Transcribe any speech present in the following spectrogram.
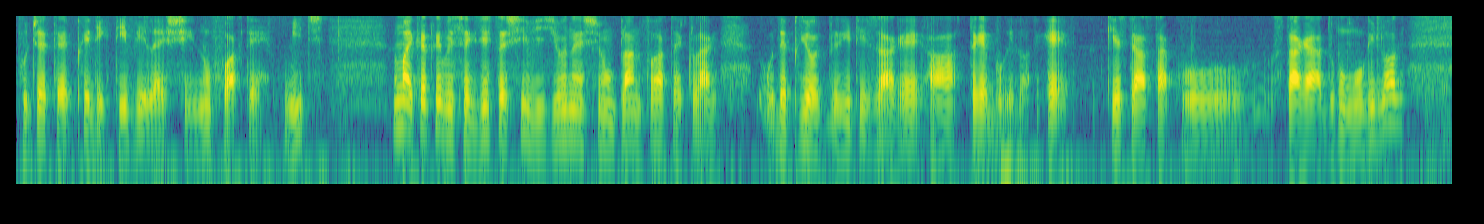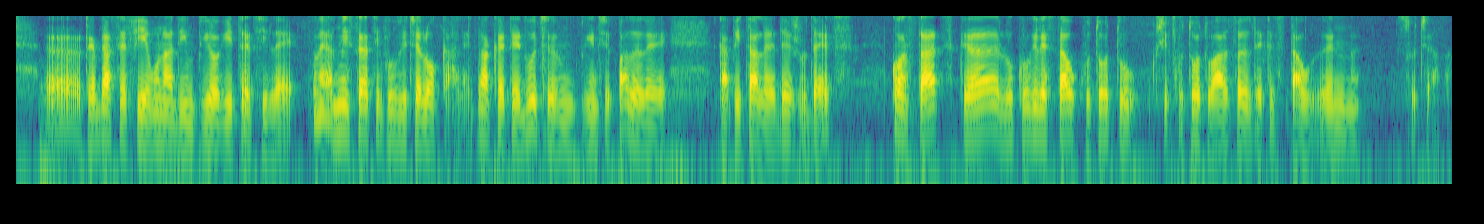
bugete predictibile și nu foarte mici, numai că trebuie să existe și viziune și un plan foarte clar de prioritizare a treburilor. E, chestia asta cu starea drumurilor uh, trebuia să fie una din prioritățile unei administrații publice locale. Dacă te duci în principalele capitale de județ, constați că lucrurile stau cu totul și cu totul altfel decât stau în Suceava,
